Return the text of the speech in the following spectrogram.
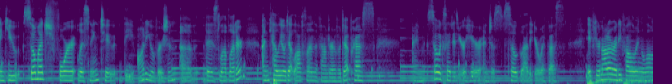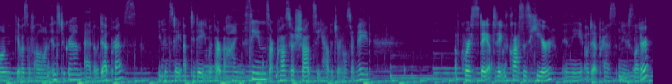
Thank you so much for listening to the audio version of this love letter. I'm Kelly Odette Laughlin, the founder of Odette Press. I'm so excited that you're here and just so glad that you're with us. If you're not already following along, give us a follow on Instagram at Odette Press. You can stay up to date with our behind the scenes, our process shots, see how the journals are made. Of course, stay up to date with classes here in the Odette Press newsletter.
